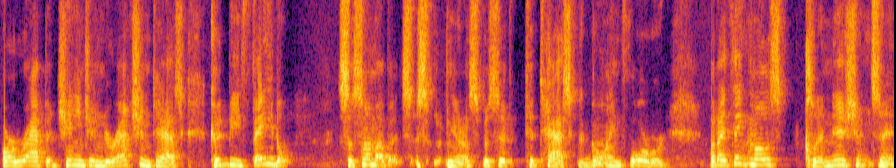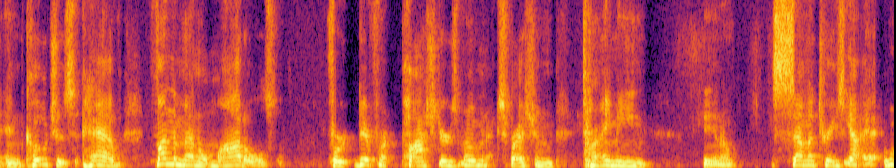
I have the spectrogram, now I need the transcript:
or rapid change in direction task could be fatal. So, some of it's you know specific to task going forward. But I think most clinicians and coaches have fundamental models for different postures, movement expression, timing, you know, symmetries. Yeah, eh,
